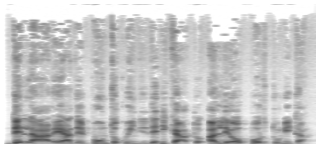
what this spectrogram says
dell'area del punto quindi dedicato alle opportunità.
